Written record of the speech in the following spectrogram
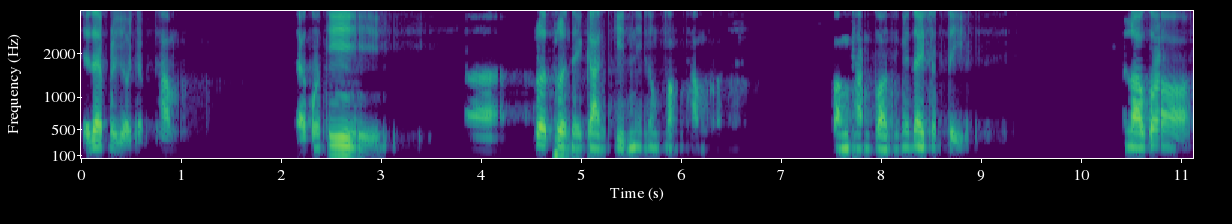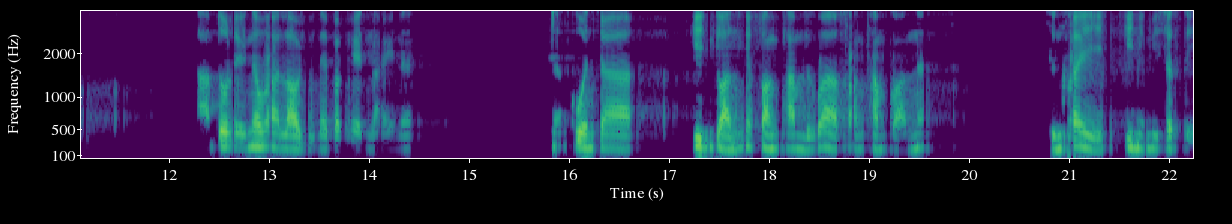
จะได้ประโยชน์จากธรรม แต่คนที่เพลิดเพลินในการกินนี่ต้องฟังธรรมก่อน ฟังธรรมก่อนถึงจะได้สติ เราก็ถามตัวเองนะว่าเราอยู่ในประเภทไหนนะควรจะกินก่อนถึงจะฟังธรรมหรือว่าฟังธรรมก่อนนะ ถึงค่อยกินอย่างมีสติ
